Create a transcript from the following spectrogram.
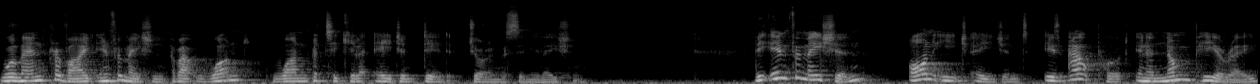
will then provide information about what one particular agent did during the simulation. The information on each agent is output in a numpy array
